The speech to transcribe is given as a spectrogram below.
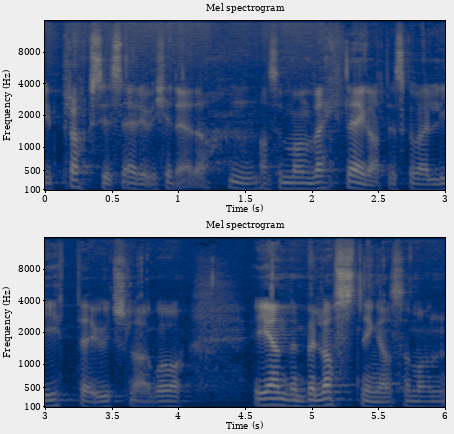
i, praksis er det jo ikke det. da. Mm. Altså Man vektlegger at det skal være lite utslag. og igjen Den belastninga som man,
